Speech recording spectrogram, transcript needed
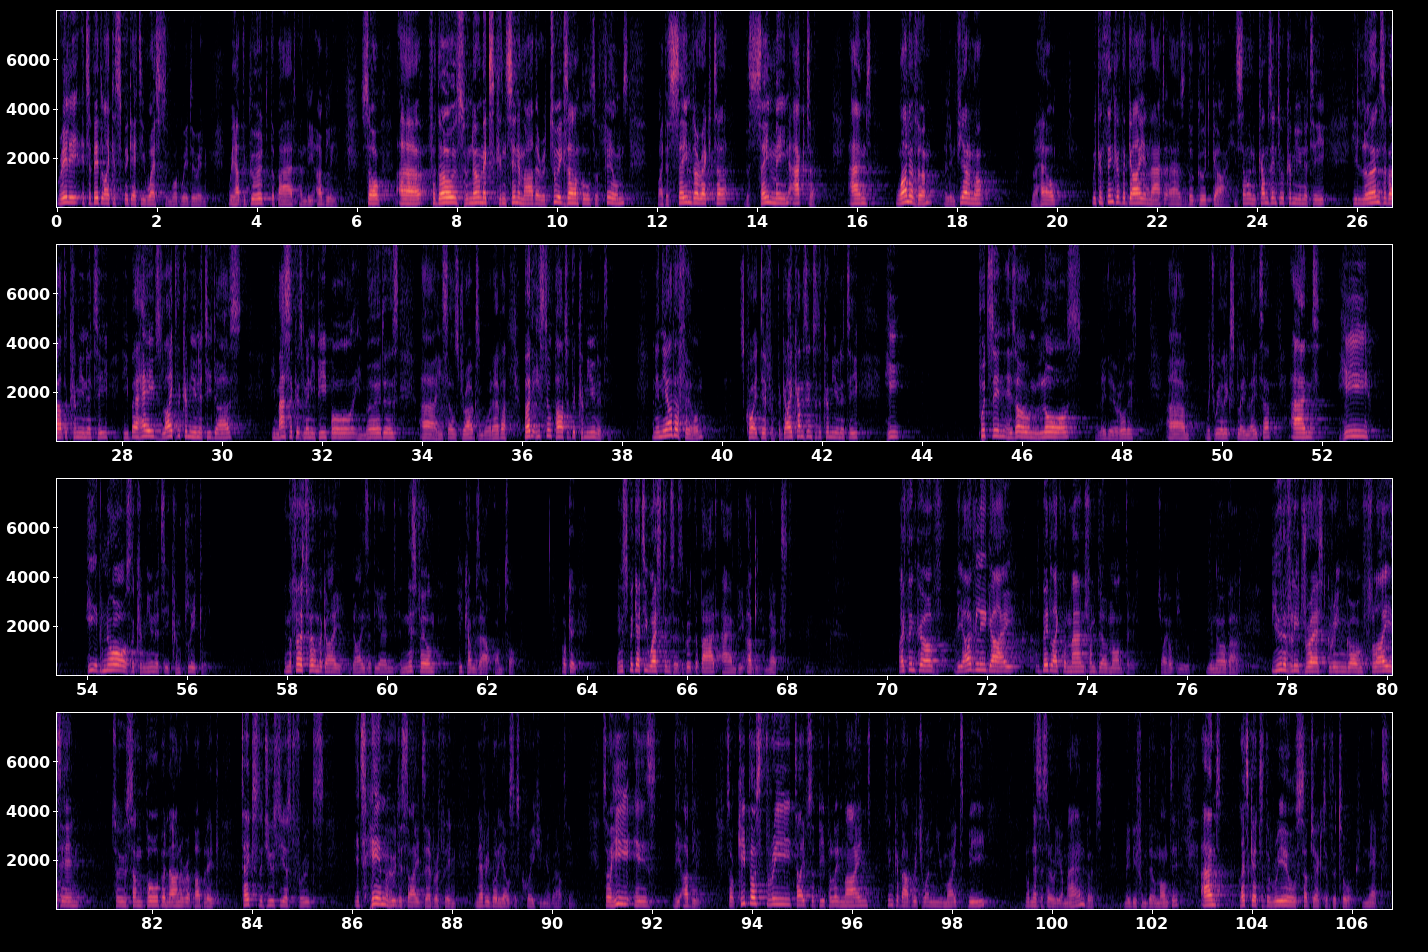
really, it's a bit like a spaghetti western, what we're doing. We have the good, the bad, and the ugly. So uh, for those who know Mexican cinema, there are two examples of films by the same director, the same main actor. And one of them, El Infierno, the hell, we can think of the guy in that as the good guy. He's someone who comes into a community, he learns about the community, he behaves like the community does, he massacres many people, he murders, uh, he sells drugs and whatever, but he's still part of the community. And in the other film, it's quite different. The guy comes into the community, he puts in his own laws, la ley de Herodes, um, which we'll explain later, and he, he ignores the community completely. In the first film, the guy dies at the end. In this film, he comes out on top. Okay, in spaghetti westerns, there's the good, the bad, and the ugly. Next. I think of the ugly guy a bit like the man from Del Monte, which I hope you, you know about. Beautifully dressed gringo who flies in to some poor banana republic, takes the juiciest fruits. It's him who decides everything, and everybody else is quaking about him. So he is the ugly. So keep those three types of people in mind. Think about which one you might be. Not necessarily a man, but maybe from Del Monte. And let's get to the real subject of the talk next.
